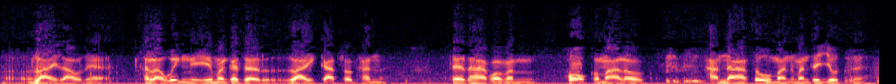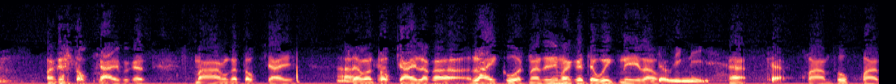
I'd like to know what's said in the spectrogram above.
เอ่อไล่เราเนี่ย ถ้าเราวิ่งหนีมันก็จะไล่กัดเราทัน แต่ถ้าหากว่ามันโพกเข้ามาเราหันหน้าสู้มันมันจะหยุดเลยมันก็ตกใจไปกันหมามันก็ตกใจ แล้วมันตกใจแล้วก็ไล่กวดมาทีนี้มันก็จะวิ่งหนีเราจะวิ่งหนีฮะครับความทุกข์ความ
